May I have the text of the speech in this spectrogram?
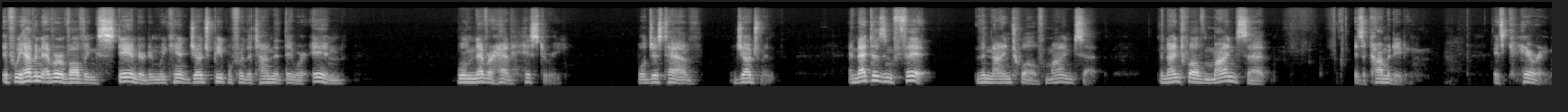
if we have an ever evolving standard and we can't judge people for the time that they were in, we'll never have history. We'll just have judgment. And that doesn't fit the 912 mindset. The 912 mindset is accommodating, it's caring,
